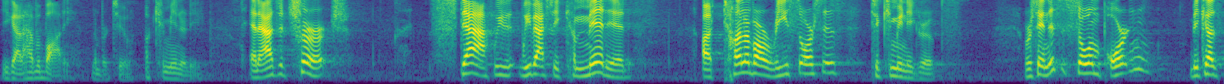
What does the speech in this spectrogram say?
You got to have a body, number two, a community. And as a church, staff, we, we've actually committed a ton of our resources to community groups. We're saying this is so important because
